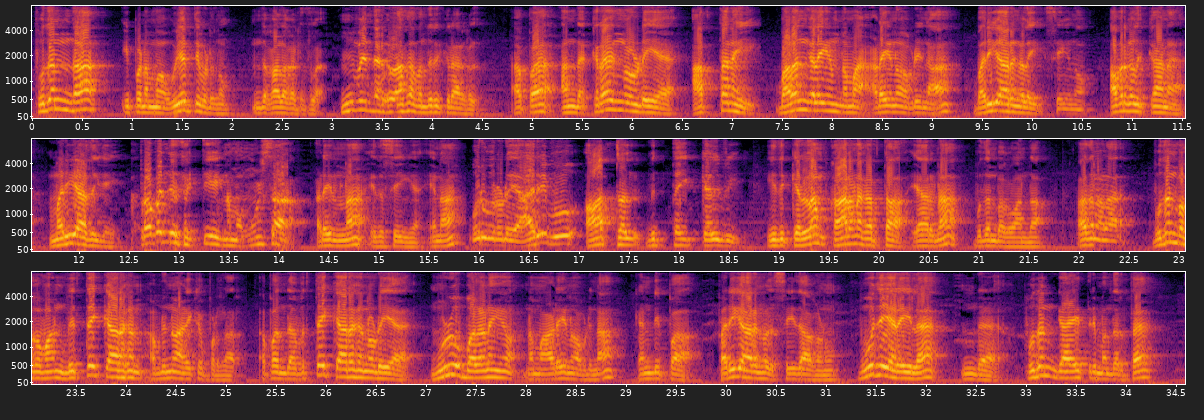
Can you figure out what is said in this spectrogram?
புதன் தான் இப்ப நம்ம உயர்த்தி விடணும் இந்த காலகட்டத்தில். மூவேந்தர்களாக வந்திருக்கிறார்கள். அப்ப அந்த கிரகங்களுடைய அத்தனை பலன்களையும் நம்ம அடையணும் அப்படின்னா பரிகாரங்களை செய்யணும். அவர்களுக்கான மரியாதையை பிரபஞ்ச சக்தியை நம்ம முழுசா அடையணும்னா இதை செய்யுங்க. ஏன்னா ஒருவருடைய அறிவு ஆற்றல் வித்தை கல்வி இதுக்கெல்லாம் காரணகர்த்தா யாருன்னா புதன் பகவான் தான். அதனால புதன் பகவான் வித்தைக்காரகன் அப்படின்னு அழைக்கப்படுறார். அப்ப இந்த வித்தைக்காரகனுடைய முழு பலனையும் நம்ம அடையணும் அப்படின்னா கண்டிப்பா பரிகாரங்கள் செய்தாகணும். பூஜை அறையில இந்த புதன் காயத்ரி மந்திரத்தை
